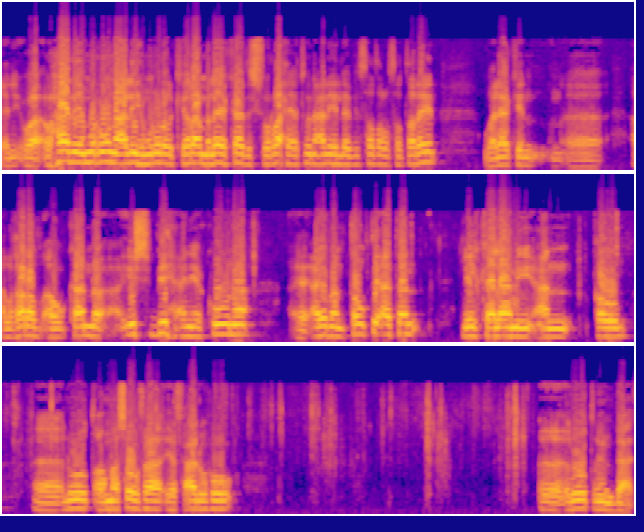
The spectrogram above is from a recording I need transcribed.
يعني وهذا يمرون عليه مرور الكرام لا يكاد الشراح يأتون عليه إلا بسطر وسطرين ولكن آه الغرض أو كأن يشبه أن يكون آه أيضا توطئة للكلام عن قوم آه لوط أو ما سوف يفعله لوط من بعد.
